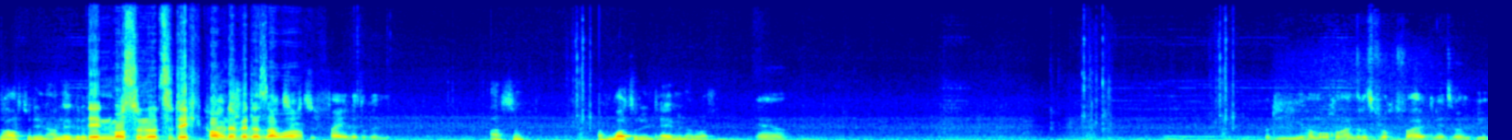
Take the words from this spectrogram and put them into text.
So hast du den angegriffen? Den musst du nur zu dicht kommen, dann wird er sauer. Pfeile drin. Achso. Ach, wolltest du den tamen oder was? Ja, ja. Aber die haben auch ein anderes Fluchtverhalten jetzt irgendwie.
